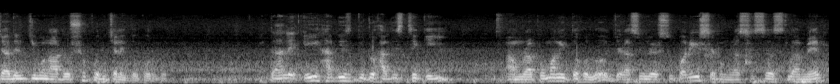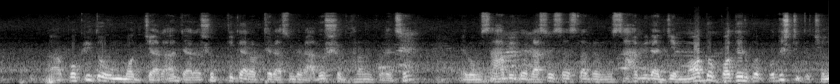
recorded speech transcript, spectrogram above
যাদের জীবন আদর্শ পরিচালিত করবে। তাহলে এই হাদিস, দুটো হাদিস থেকেই আমরা প্রমাণিত হলো যে রাসুলের সুপারিশ এবং রাসুল ইসলামের প্রকৃত উম্মত যারা যারা সত্যিকার অর্থে রাসুলের আদর্শ ধারণ করেছে এবং সাহাবিক রাসুল ইসলাম এবং সাহাবিরা যে মত ও পথের উপর প্রতিষ্ঠিত ছিল,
